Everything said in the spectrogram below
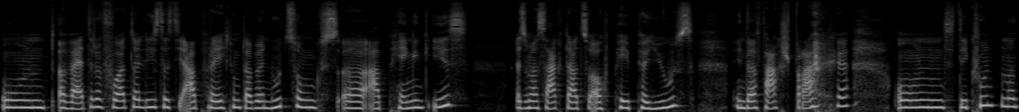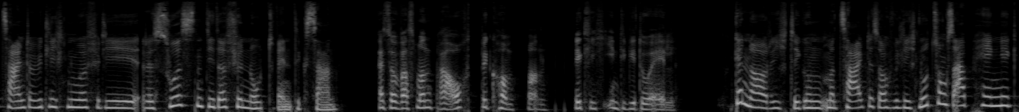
Und ein weiterer Vorteil ist, dass die Abrechnung dabei nutzungsabhängig ist. Also man sagt dazu auch Pay-per-Use in der Fachsprache. Und die Kunden zahlen da wirklich nur für die Ressourcen, die dafür notwendig sind. Also was man braucht, bekommt man wirklich individuell. Genau, richtig. Und man zahlt es auch wirklich nutzungsabhängig.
